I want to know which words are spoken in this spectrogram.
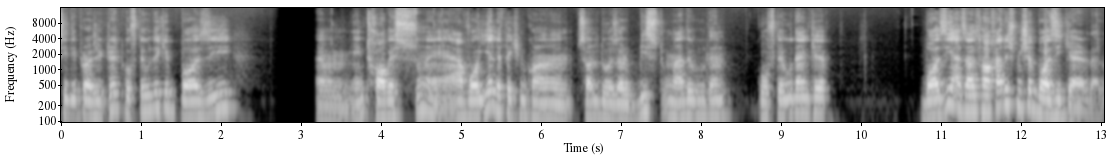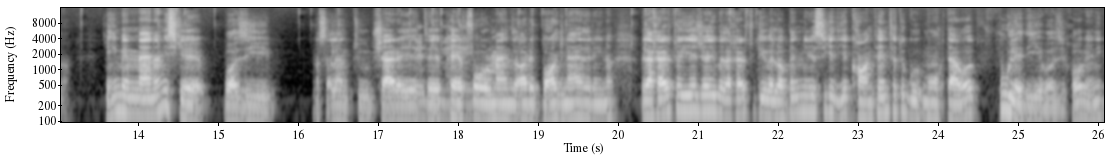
CD Projekt Red گفته بوده که بازی یعنی تابستون اوایل فکر می‌کنم سال 2020 اومده بودن گفته بودن که بازی از اول تا آخرش میشه بازی کرد الان. که این به معنا نیست که بازی مثلا تو شرایط performance آره bug نداره اینا. بالاخره تو یه جایی بالاخره تو development می‌رسی که دیگه content تو محتوا full دیگه بازی خب؟ یعنی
